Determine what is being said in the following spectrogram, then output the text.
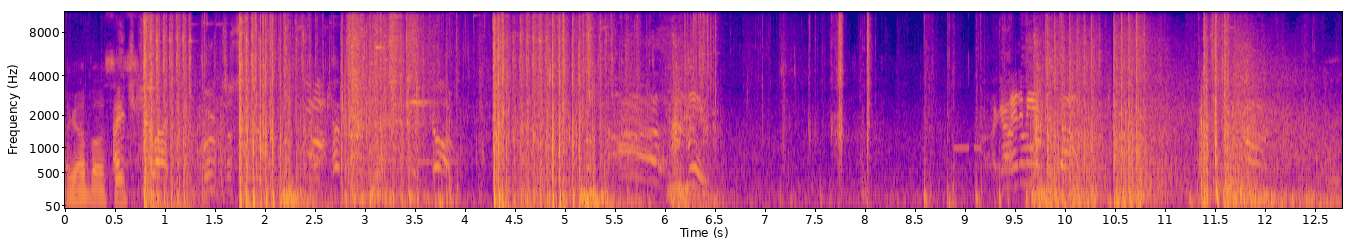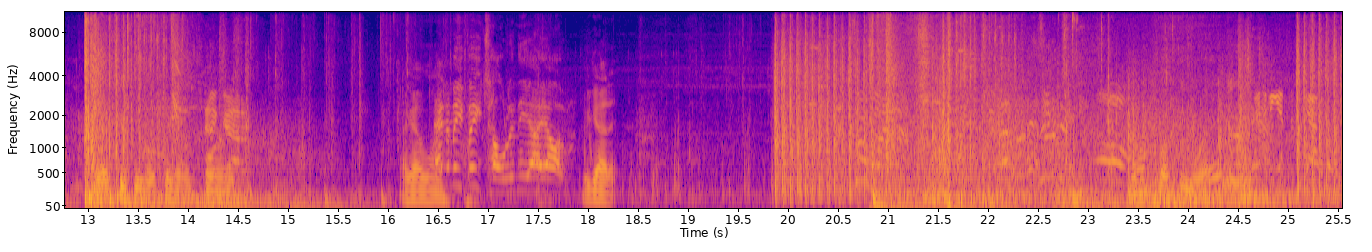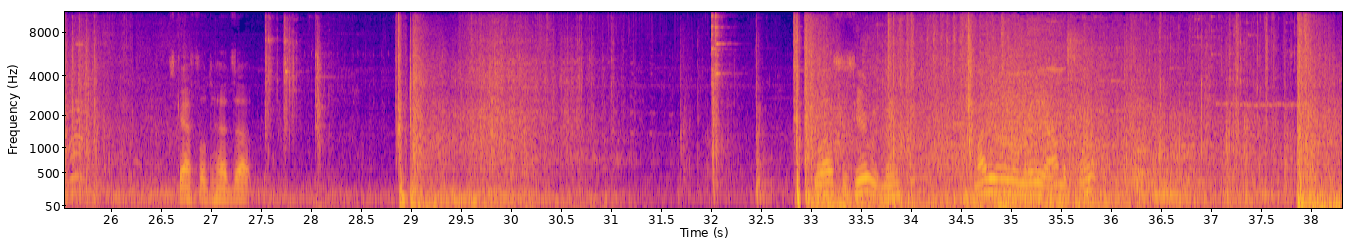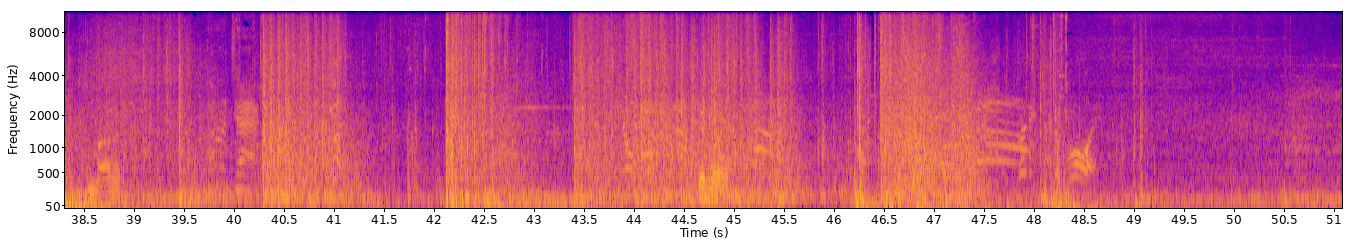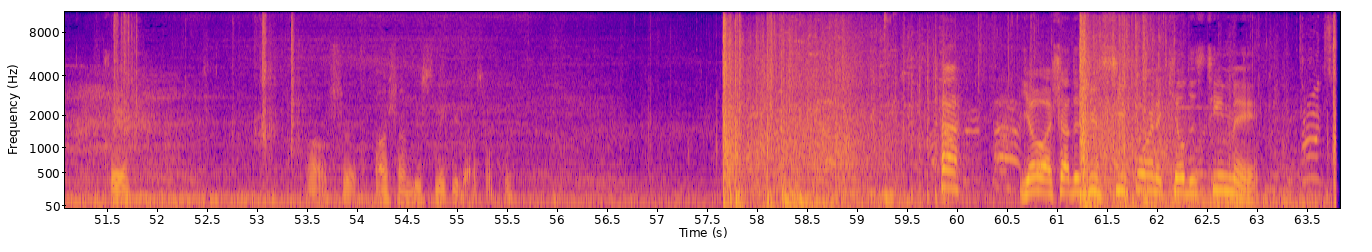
I got buses. HQ active. Move to secure. Capture the. Go. Enemy at the top. There are two people taking it for me. I got one. Enemy VTOL in the AO. We got it. No fucking way. Enemy at the scaffold. Scaffold heads up. Who else is here with me? Am I the only one really on the point? I'm on it. Good work. Ready to deploy. Clear. Oh shit. I was trying to be sneaky about something. Yo, I shot this dude's C4 and it killed his teammate.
